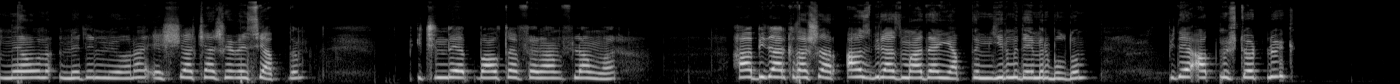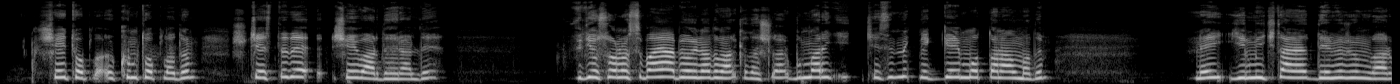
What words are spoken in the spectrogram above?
ne, ona- ne deniliyor ona eşya çerçevesi yaptım. İçinde balta falan filan var. Ha bir de arkadaşlar az biraz maden yaptım. 20 demir buldum. Bir de 64'lük şey topla kum topladım. Şu chest'te de şey vardı herhalde. Video sonrası bayağı bir oynadım arkadaşlar. Bunları kesinlikle game moddan almadım. Ne 22 tane demirim var.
